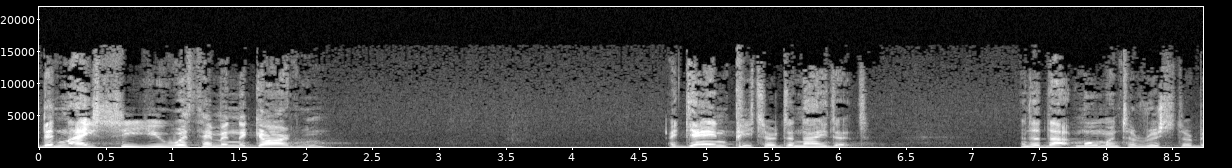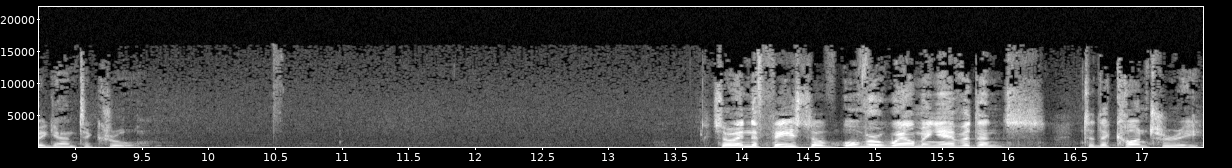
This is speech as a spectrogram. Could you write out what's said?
Didn't I see you with him in the garden? Again, Peter denied it. And at that moment, a rooster began to crow. So, in the face of overwhelming evidence to the contrary,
